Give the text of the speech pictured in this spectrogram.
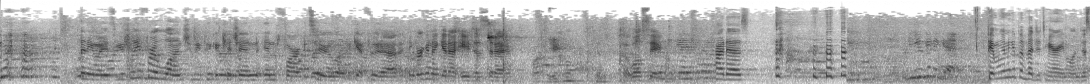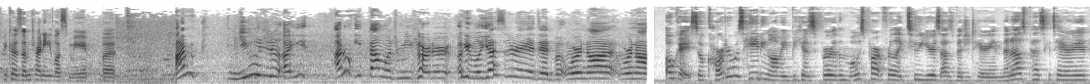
Anyways, usually for lunch we pick a kitchen in Fark to get food at. I think we're gonna get at Ages today, What? You can? but we'll see. Hi, Des. What are you gonna get? I think I'm gonna get the vegetarian one just because I'm trying to eat less meat, but I'm usually I eat I don't eat that much meat, Carter. Okay, well yesterday I did, but we're not we're not Okay, so Carter was hating on me because for the most part for like 2 years I was vegetarian, then I was pescatarian,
